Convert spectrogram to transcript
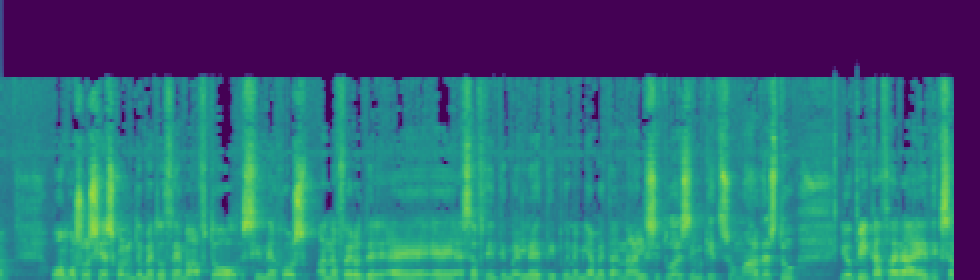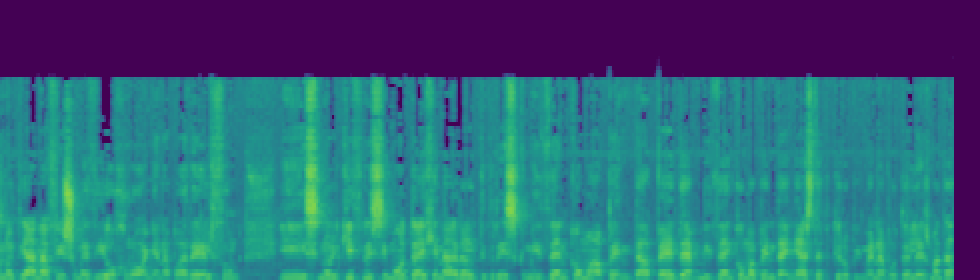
2010. Όμως όσοι ασχολούνται με το θέμα αυτό συνεχώς αναφέρονται ε, ε, σε αυτήν τη μελέτη που είναι μια μετανάλυση του Αζίμ και της ομάδας του, οι οποίοι καθαρά έδειξαν ότι αν αφήσουμε δύο χρόνια να παρέλθουν, η συνολική θνησιμότητα έχει ένα relative risk 0,55-0,59 στα επικαιροποιημένα αποτελέσματα,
